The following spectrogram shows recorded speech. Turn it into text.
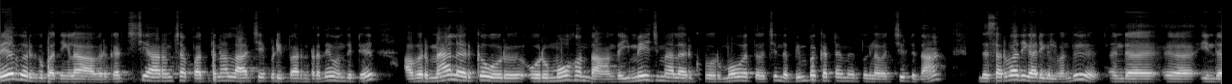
வேகம் இருக்கு பாத்தீங்களா? அவர் கட்சி ஆரம்பிச்சா பத்து நாள் ஆட்சியை பிடிப்பாருன்றதே வந்துட்டு அவர் மேல இருக்க ஒரு ஒரு மோகம் தான் அந்த இமேஜ் மேல இருக்க ஒரு மோகத்தை வச்சு இந்த பிம்ப கட்டமைப்புகளை வச்சுட்டு தான் இந்த சர்வாதிகாரிகள் வந்து இந்த இந்த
